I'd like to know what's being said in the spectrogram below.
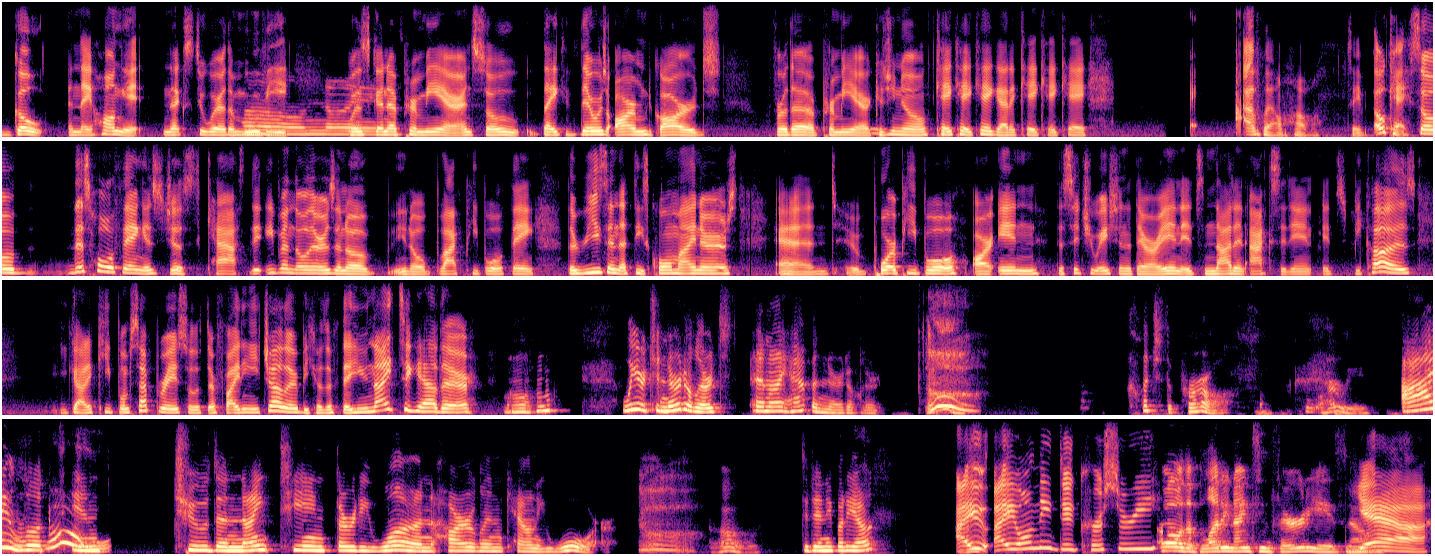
goat and they hung it next to where the movie Oh no, was gonna premiere, and so like there was armed guards for the premiere because you know KKK got a KKK. I, well, oh, save. Okay, so this whole thing is just cast. Even though there isn't a you know black people thing, the reason that these coal miners and uh, poor people are in the situation that they are in, it's not an accident. It's because you got to keep them separated so that they're fighting each other. Because if they unite together, Mhm. We are to nerd alerts, and I have a nerd alert. Clutch the pearl. Who are we? I looked Whoa. into the 1931 Harlan County War. Oh. Did anybody else? I I only did cursory. Oh, the bloody 1930s. No. Yeah.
